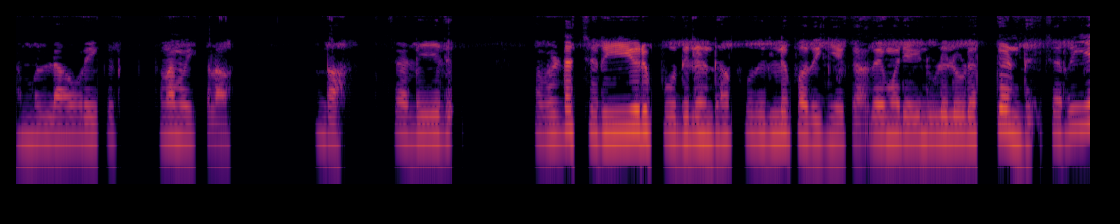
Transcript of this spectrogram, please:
നമ്മൾ ലൗറി കിട്ടുന്ന മുയിക്കളാണ് ഉണ്ടോ ചെടിയിൽ അവിടെ ചെറിയൊരു പുതിലുണ്ട്. ആ പുതിലിൽ പതുങ്ങിയേക്കുക അതേമാതിരി അതിന്റെ ഉള്ളിലൂടെ ഒക്കെ ഉണ്ട്. ചെറിയ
